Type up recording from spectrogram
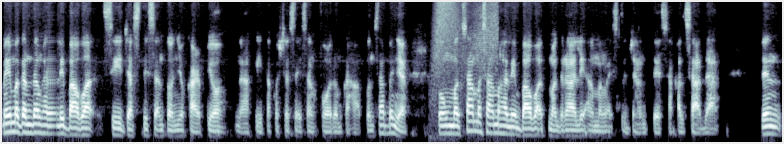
May magandang halimbawa si Justice Antonio Carpio. Nakita ko siya sa isang forum kahapon. Sabi niya, kung magsama-sama halimbawa at magrally ang mga estudyante sa kalsada, then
